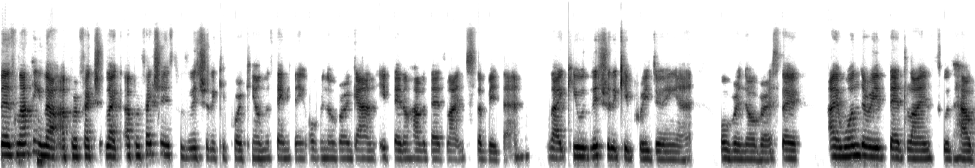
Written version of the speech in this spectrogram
there's nothing that a perfection like a perfectionist would literally keep working on the same thing over and over again if they don't have a deadline to submit there. Like you would literally keep redoing it over and over. So I wonder if deadlines would help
